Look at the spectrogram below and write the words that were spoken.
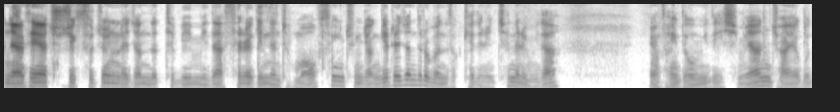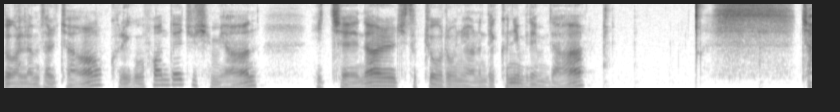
안녕하세요. 주식 수중 레전드 TV입니다. 세력 있는 종목 수익 충전기 레전드로 분석해드린 채널입니다. 영상이 도움이 되시면 좋아요, 구독, 알람 설정 그리고 후원도 해주시면 이 채널 지속적으로 운영하는 데 큰 힘이 됩니다. 자,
